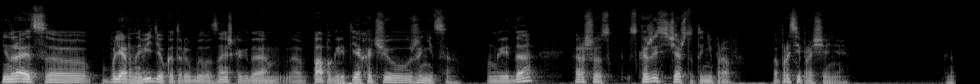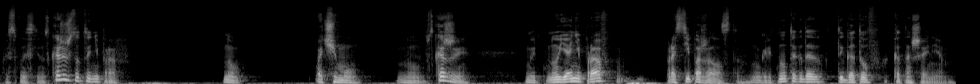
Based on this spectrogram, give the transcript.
Мне нравится популярное видео, которое было, знаешь, когда э, папа говорит, я хочу жениться. Он говорит, да? Хорошо, скажи сейчас, что ты не прав. Попроси прощения. Я такой, в смысле? Ну, скажи, что ты не прав. Ну, почему? Ну, скажи. Он говорит, ну, я не прав, прости, пожалуйста. Он говорит, ну, тогда ты готов к отношениям.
